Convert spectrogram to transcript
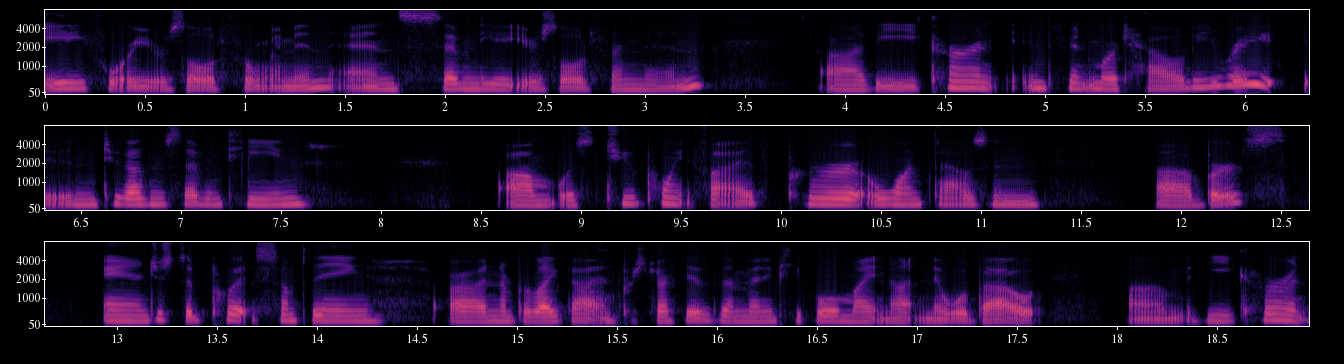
84 years old for women and 78 years old for men. Uh, the current infant mortality rate in 2017 um, was 2.5 per 1,000 uh, births. And just to put something, uh, a number like that in perspective that many people might not know about, um, the current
